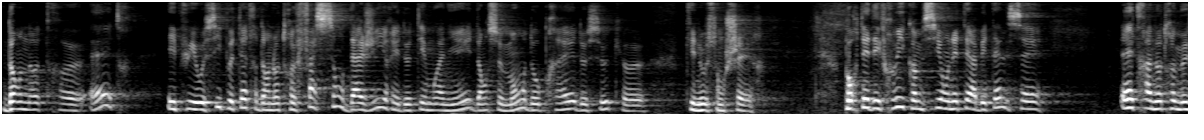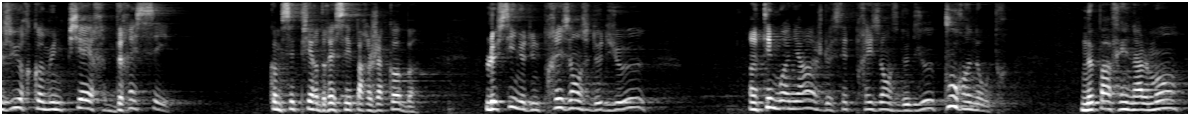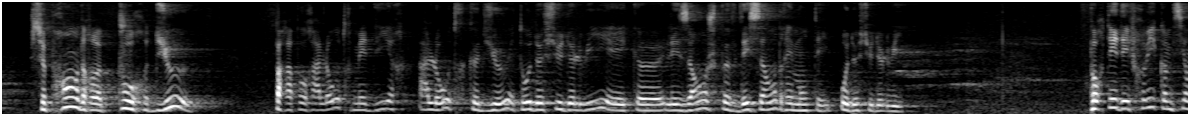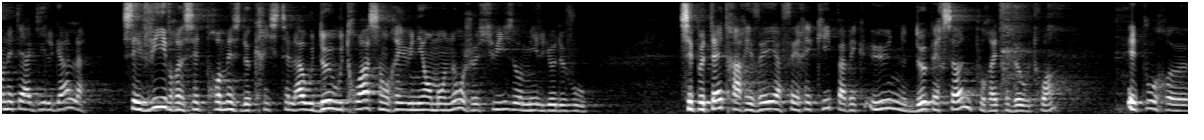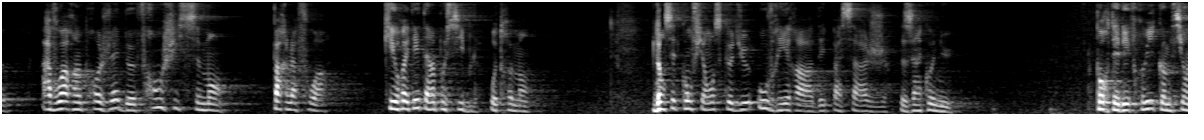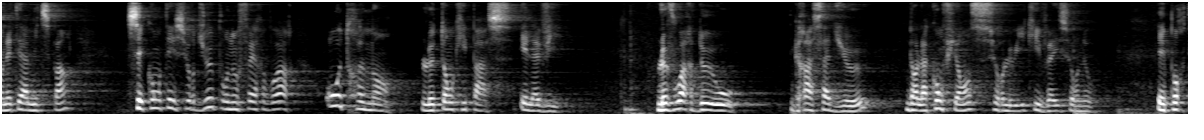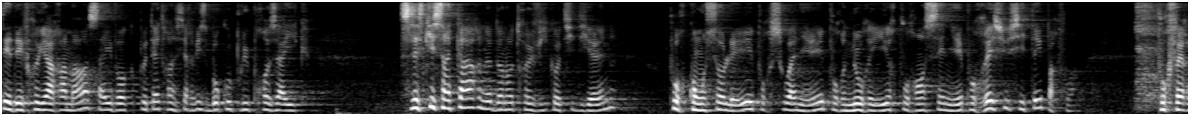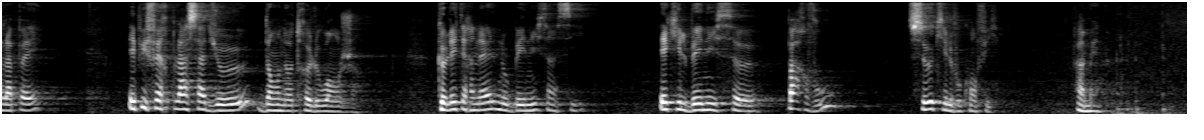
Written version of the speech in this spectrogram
dans notre être et puis aussi peut-être dans notre façon d'agir et de témoigner dans ce monde auprès de ceux qui nous sont chers. Porter des fruits comme si on était à Bethel, c'est être à notre mesure comme une pierre dressée, comme cette pierre dressée par Jacob, le signe d'une présence de Dieu, un témoignage de cette présence de Dieu pour un autre. Ne pas finalement se prendre pour Dieu par rapport à l'autre, mais dire à l'autre que Dieu est au-dessus de lui et que les anges peuvent descendre et monter au-dessus de lui. Porter des fruits comme si on était à Gilgal, c'est vivre cette promesse de Christ. Là où deux ou trois sont réunis en mon nom, je suis au milieu de vous. C'est peut-être arriver à faire équipe avec une, deux personnes pour être deux ou trois, et pour euh, avoir un projet de franchissement par la foi qui aurait été impossible autrement. Dans cette confiance que Dieu ouvrira des passages inconnus. Porter des fruits comme si on était à Mitzpah, c'est compter sur Dieu pour nous faire voir autrement le temps qui passe et la vie. Le voir de haut, grâce à Dieu, dans la confiance sur lui qui veille sur nous. Et porter des fruits à Rama, ça évoque peut-être un service beaucoup plus prosaïque. C'est ce qui s'incarne dans notre vie quotidienne pour consoler, pour soigner, pour nourrir, pour enseigner, pour ressusciter parfois, pour faire la paix, et puis faire place à Dieu dans notre louange. Que l'Éternel nous bénisse ainsi, et qu'il bénisse par vous ceux qu'il vous confie. Amen.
